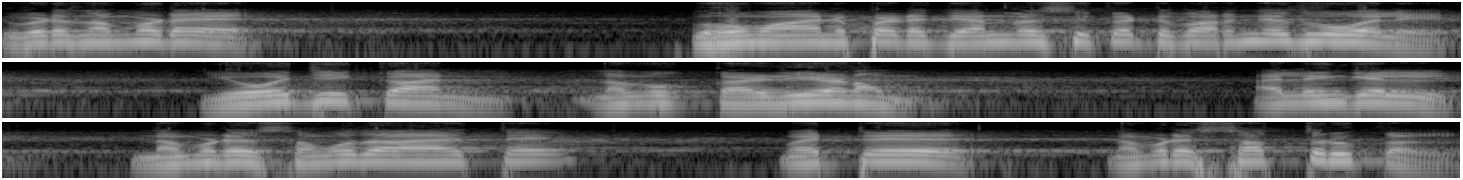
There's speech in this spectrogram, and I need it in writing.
ഇവിടെ നമ്മുടെ ബഹുമാനപ്പെട്ട ജനറൽ സെക്രട്ടറി പറഞ്ഞതുപോലെ യോജിക്കാൻ നമുക്ക് കഴിയണം. അല്ലെങ്കിൽ നമ്മുടെ സമുദായത്തെ മറ്റ് നമ്മുടെ ശത്രുക്കൾ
